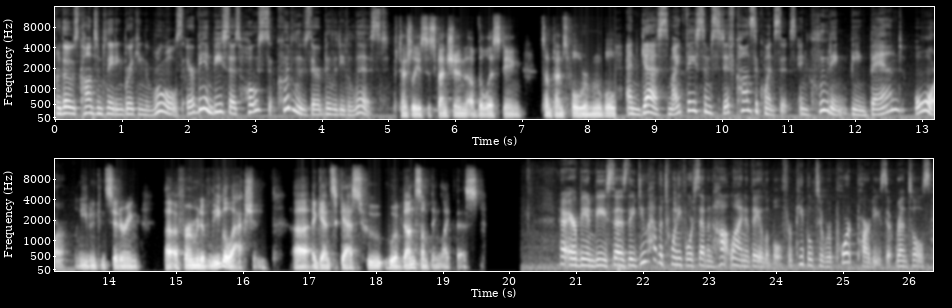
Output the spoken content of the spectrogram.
For those contemplating breaking the rules, Airbnb says hosts could lose their ability to list. Potentially a suspension of the listing, sometimes full removal. And guests might face some stiff consequences, including being banned or and even considering uh, affirmative legal action uh, against guests who, who have done something like this. Now, Airbnb says they do have a 24 7 hotline available for people to report parties at rentals.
